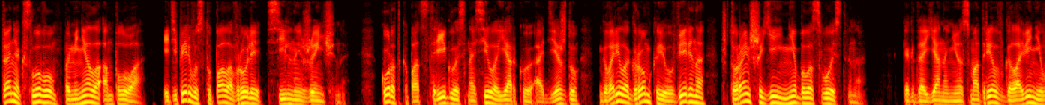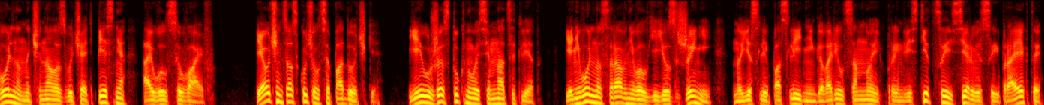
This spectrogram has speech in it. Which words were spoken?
Таня, к слову, поменяла амплуа и теперь выступала в роли сильной женщины. Коротко подстриглась, носила яркую одежду, говорила громко и уверенно, что раньше ей не было свойственно. Когда я на нее смотрел, в голове невольно начинала звучать песня «I will survive». Я очень соскучился по дочке. Ей уже стукнуло 17 лет. Я невольно сравнивал ее с Женей, но если последний говорил со мной про инвестиции, сервисы и проекты,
